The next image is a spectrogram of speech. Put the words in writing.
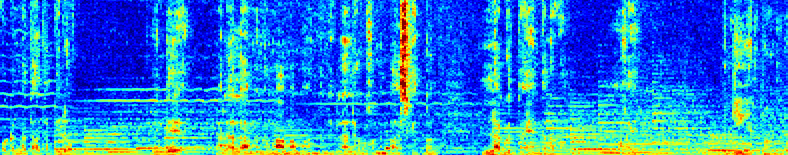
huwag kang matatapilok. Kung hindi, malalaman ng mama mo na naglalaro ko ng basketball, lagot tayong dalawa. Okay? Mag-ingat po ako.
